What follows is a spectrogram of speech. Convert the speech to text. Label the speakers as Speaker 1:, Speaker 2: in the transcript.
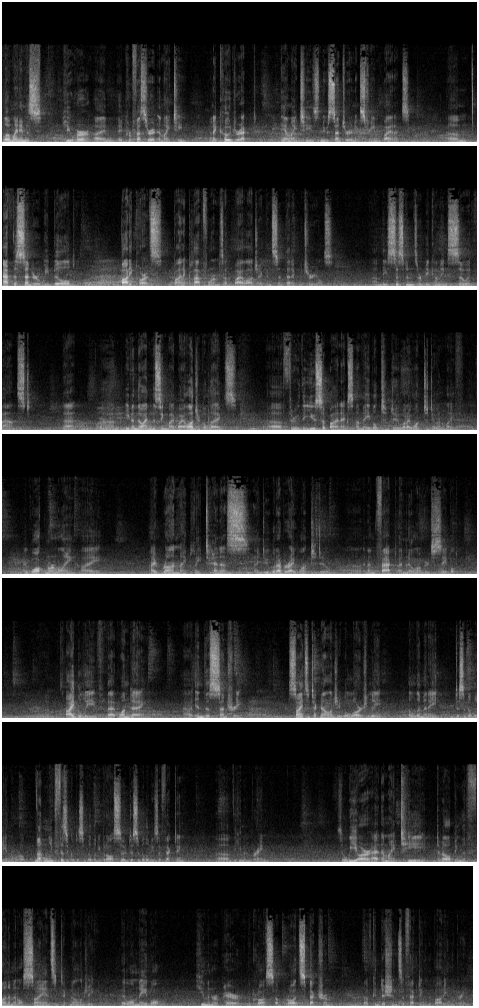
Speaker 1: Hello, my name is Hugh Herr. I'm a professor at MIT, and I co-direct the MIT's new Center in Extreme Bionics. Um, at the center, we build body parts, bionic platforms out of biologic and synthetic materials. Um, these systems are becoming so advanced that um, even though I'm missing my biological legs, uh, through the use of bionics, I'm able to do what I want to do in life. Walk normally, I, I run, I play tennis, I do whatever I want to do. Uh, and in fact, I'm no longer disabled. Um, I believe that one day, uh, in this century, science and technology will largely eliminate disability in the world. Not only physical disability, but also disabilities affecting uh, the human brain. So we are at MIT developing the fundamental science and technology that will enable human repair across a broad spectrum of conditions affecting the body and the brain.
